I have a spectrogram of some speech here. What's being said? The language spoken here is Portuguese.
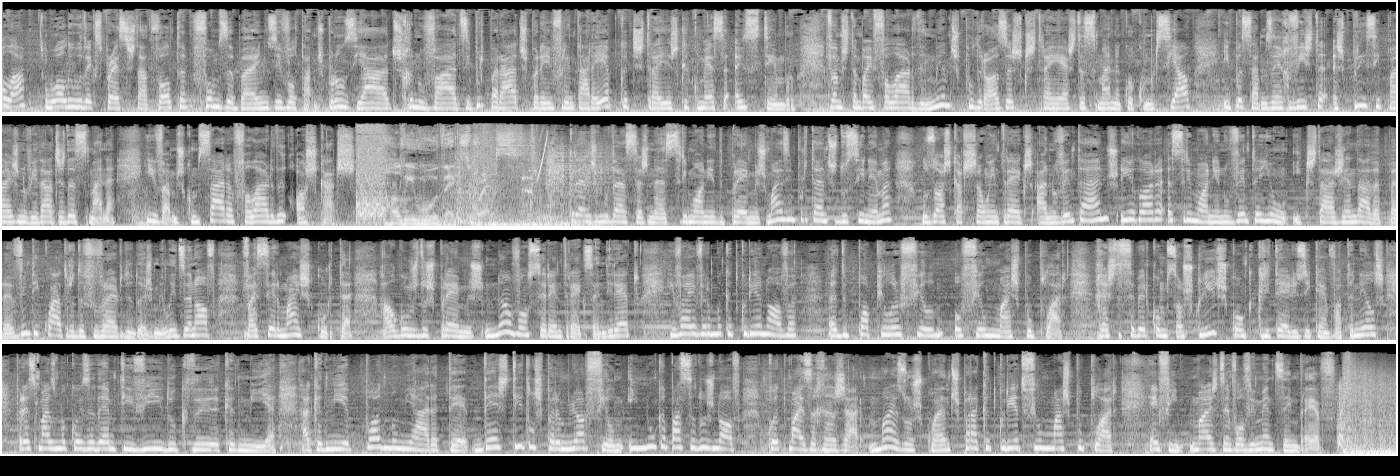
Olá, o Hollywood Express está de volta. Fomos a banhos e voltámos bronzeados, renovados e preparados para enfrentar a época de estreias que começa em setembro. Vamos também falar de Mentes Poderosas, que estreia esta semana com a comercial, e passamos em revista as principais novidades da semana. E vamos começar a falar de Oscars. Hollywood Express. Grandes mudanças na cerimónia de prémios mais importantes do cinema. Os Oscars são entregues há 90 anos e agora a cerimónia 91 e que está agendada para 24 de fevereiro de 2019 vai ser mais curta. Alguns dos prémios não vão ser entregues em direto e vai haver uma categoria nova, a de Popular Film, ou filme mais popular. Resta saber como são escolhidos, com que critérios e quem vota neles. Parece mais uma coisa da MTV do que de academia. A academia pode nomear até 10 títulos para melhor filme e nunca passa dos 9, quanto mais arranjar mais uns quantos para a categoria de filme mais popular. Enfim, mais desenvolvimentos em breve.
